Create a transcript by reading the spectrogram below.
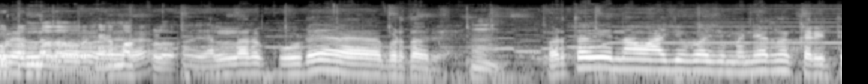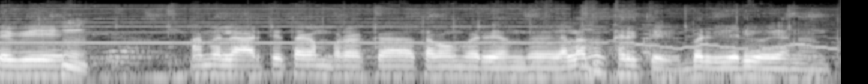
ಕುಟುಂಬದವರು ಹೆಣ್ಮಕ್ಳು. ಎಲ್ಲರೂ ಕೂಡ ಬರ್ತಾವ್ರಿ. ಬರ್ತಾವಿ ನಾವು ಆಜು ಬಾಜು ಮನೆಯವ್ರನ್ನ ಕರಿತೇವಿ. ಆಮೇಲೆ ಆರತಿ ತಗೊಂಬರಕ್ಕೆ ತಗೊಂಬರ್ರಿ ಅಂದು ಎಲ್ಲರೂ ಕರಿತೀವಿ ಬರ್ರಿ ಎಡಿಯೋ ಏನ ಅಂತ.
